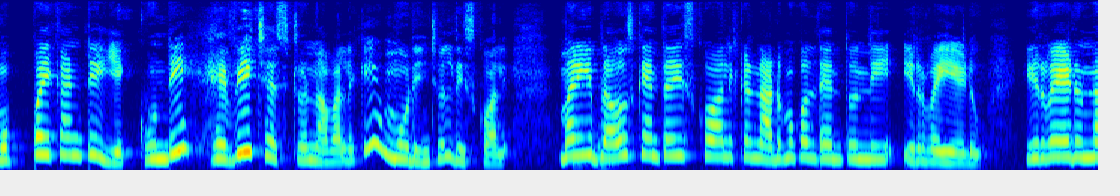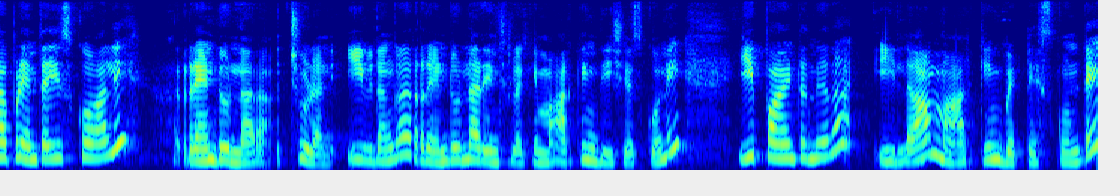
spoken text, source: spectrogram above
ముప్పై కంటే ఎక్కువ ఉండి హెవీ చెస్ట్ ఉన్న వాళ్ళకి మూడు ఇంచులు తీసుకోవాలి. మరి ఈ బ్లౌజ్కి ఎంత తీసుకోవాలి? ఇక్కడ నడుము కొలత ఎంత ఉంది ఇరవై ఏడు. ఇరవై ఏడు ఉన్నప్పుడు ఎంత తీసుకోవాలి? రెండున్నర. చూడండి ఈ విధంగా రెండున్నర ఇంచులకి మార్కింగ్ తీసేసుకొని ఈ పాయింట్ ఉంది కదా ఇలా మార్కింగ్ పెట్టేసుకుంటే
